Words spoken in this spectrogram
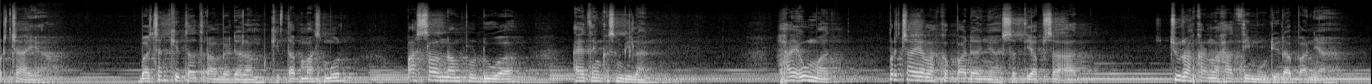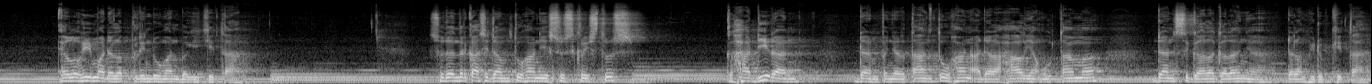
Percaya. Bacaan kita terambil dalam kitab Mazmur pasal 62 ayat yang ke-9. Hai umat, percayalah kepadanya setiap saat. Curahkanlah hatimu di hadapannya. Elohim adalah perlindungan bagi kita. Sudah terkasih dalam Tuhan Yesus Kristus, kehadiran dan penyertaan Tuhan adalah hal yang utama dan segala-galanya dalam hidup kita.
